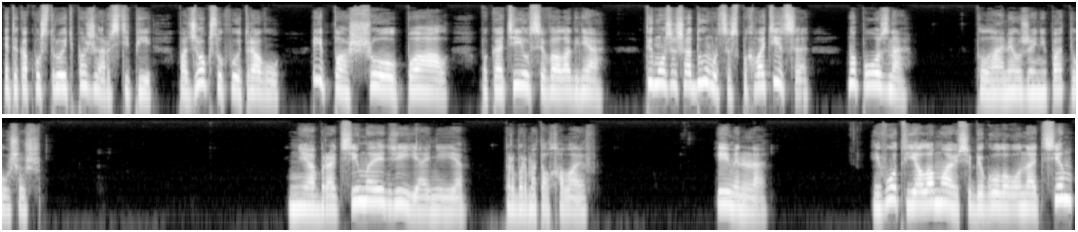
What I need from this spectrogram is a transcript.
Это как устроить пожар в степи, поджег сухую траву и пошел, пал, покатился вал огня. Ты можешь одуматься, спохватиться, но поздно. Пламя уже не потушишь. «Необратимое деяние», — пробормотал Халаев. «Именно. И вот я ломаю себе голову над тем,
